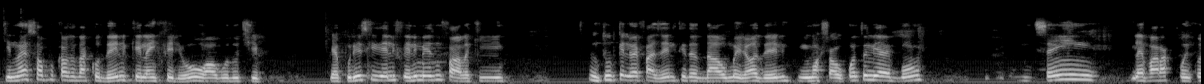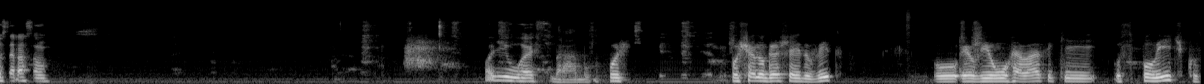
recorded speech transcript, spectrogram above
que não é só por causa da cor dele que ele é inferior ou algo do tipo. E é por isso que ele, ele mesmo fala que em tudo que ele vai fazer, ele tenta dar o melhor dele e mostrar o quanto ele é bom sem levar a cor em consideração. Pode ir o resto. Brabo. Puxando o gancho aí do Vitor, eu vi um relato que os políticos,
